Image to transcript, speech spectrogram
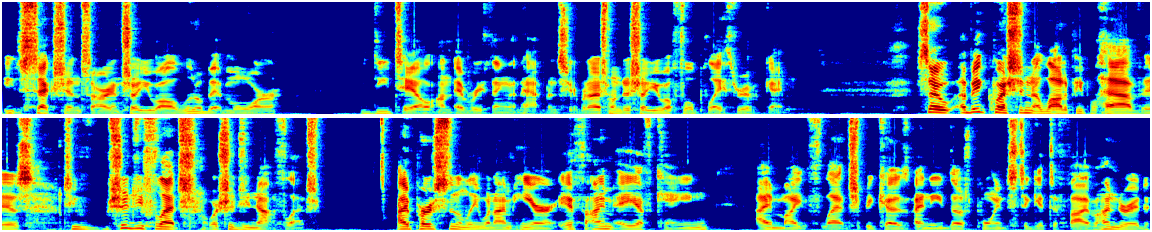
each section, sorry, and show you all a little bit more detail on everything that happens here. But I just wanted to show you a full playthrough of the game. So a big question a lot of people have is to should you fletch or should you not fletch? I personally, when I'm here, if I'm AFKing, I might fletch because I need those points to get to 500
